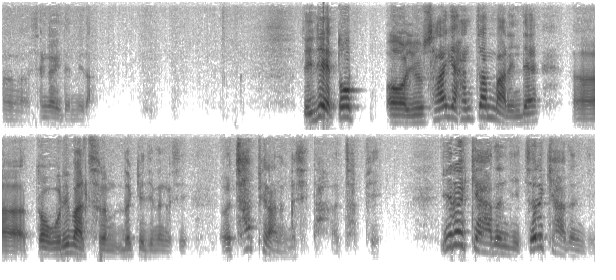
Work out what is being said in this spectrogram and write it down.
어, 생각이 됩니다. 이제 또 어, 유사하게 한자 말인데 어, 또 우리말처럼 느껴지는 것이 어차피라는 것이다. 어차피 이렇게 하든지 저렇게 하든지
